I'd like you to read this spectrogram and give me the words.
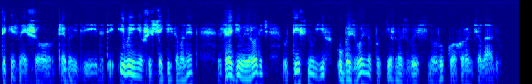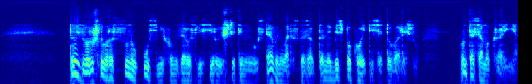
таки знайшов, треба відвідати. І, вийнявши ще кілька монет, зраділий родич утиснув їх у безвольно покірно звисну руку охоронця ладу. Той зворушливо розсунув усміхом зарослі сірою щетиною уста, винувато сказав, та не безпокойтеся, товаришу. Он та сама крайня.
